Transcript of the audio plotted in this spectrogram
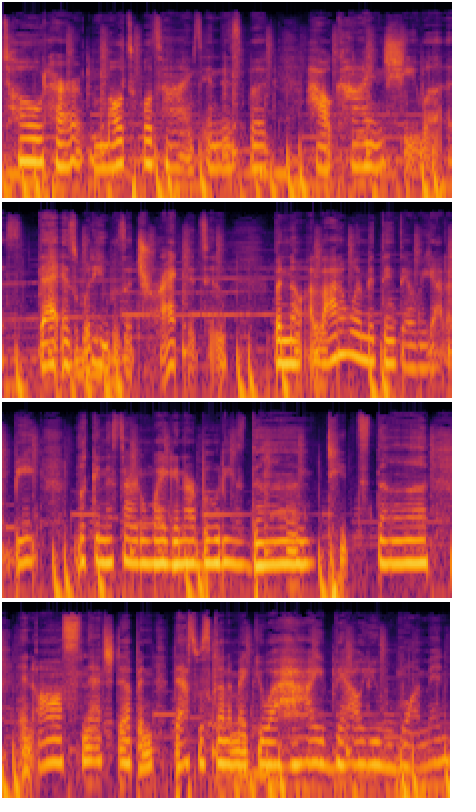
told her multiple times in this book how kind she was. That is what he was attracted to. But no, a lot of women think that we gotta be looking a certain way, getting our booties done, tits done, and all snatched up, and that's what's gonna make you a high value woman.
